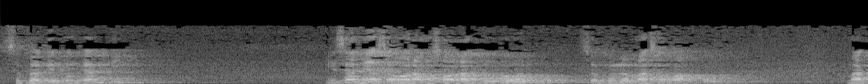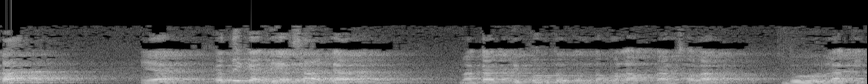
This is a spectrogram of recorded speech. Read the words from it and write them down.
sebagai pengganti. Misalnya seorang sholat duhur sebelum masuk waktu. Maka ya ketika dia sadar maka dituntut untuk melakukan sholat duhur lagi.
